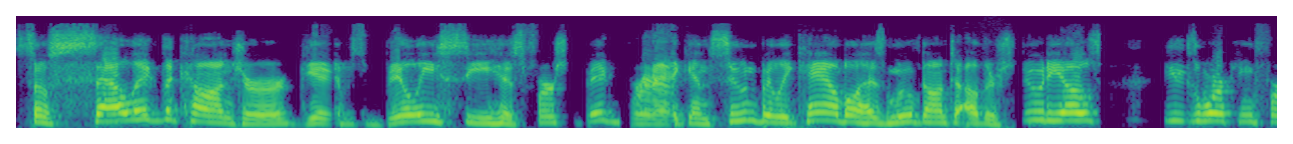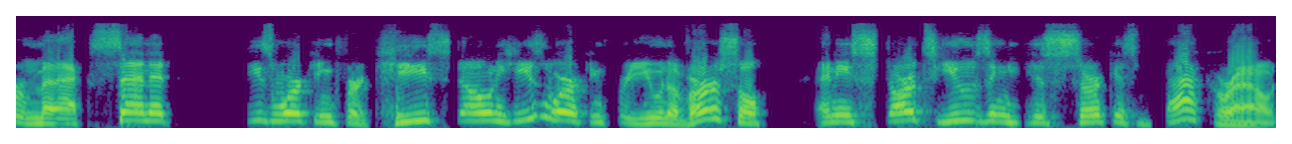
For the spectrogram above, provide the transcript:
So, Selig the Conjurer gives Billy C his first big break, and soon Billy Campbell has moved on to other studios. He's working for Mack Sennett. He's working for Keystone. He's working for Universal and he starts using his circus background.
